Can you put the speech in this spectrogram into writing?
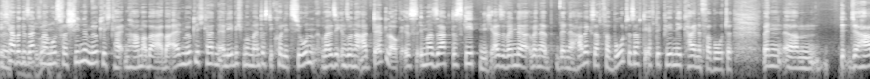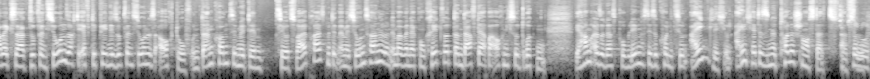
Ich habe gesagt, man muss verschiedene Möglichkeiten haben, aber bei allen Möglichkeiten erlebe ich im Moment, dass die Koalition, weil sie in so einer Art Deadlock ist, immer sagt, das geht nicht. Also wenn der, wenn der, wenn der Habeck sagt Verbote, sagt die FDP, nee, keine Verbote. Wenn ähm, der Habeck sagt Subventionen, sagt die FDP, nee, Subventionen ist auch doof. Und dann kommt sie mit dem CO2-Preis, mit dem Emissionshandel. Und immer wenn der konkret wird, dann darf der aber auch nicht so drücken. Wir haben also das Problem, dass diese Koalition eigentlich, und eigentlich hätte sie eine tolle Chance dazu, Absolut.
